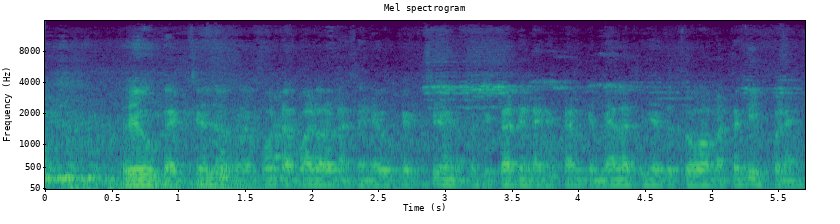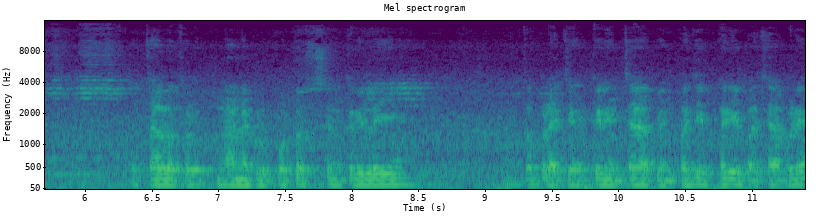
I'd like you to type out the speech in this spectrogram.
તો એવું કંઈક છે જો ફોટા પાડવાના છે ને એવું કંઈક છે અને પછી કાઢી નાખીએ કારણ કે મેલા થઈ જાય તો ધોવામાં તકલીફ પડે. તો ચાલો થોડુંક નાનકડું ફોટો સેશન કરી લઈએ. કપડાં ચેન્જ કરીને ચા પીને પછી ફરી પાછા આપણે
